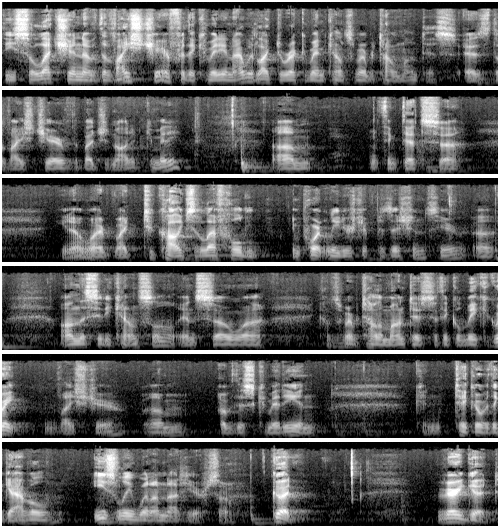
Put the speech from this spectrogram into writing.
the selection of the vice chair for the committee. And I would like to recommend Councilmember Talamantes as the vice chair of the Budget and Audit Committee. Um, I think that's, uh, you know, my, my two colleagues to the left hold important leadership positions here uh, on the city council, and so uh, Councilmember Talamantes, I think, will make a great vice chair um, of this committee and can take over the gavel easily when I'm not here. So, good, very good.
